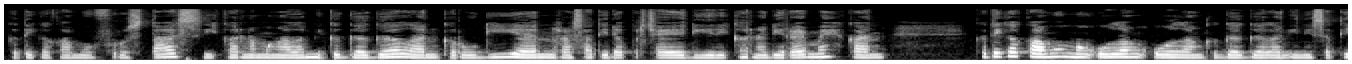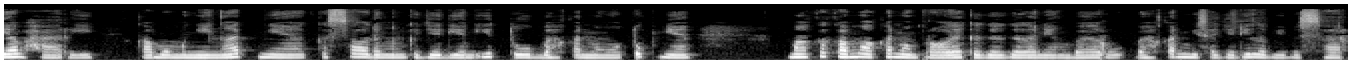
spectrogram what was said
Ketika kamu frustasi karena mengalami kegagalan, kerugian, rasa tidak percaya diri karena diremehkan, ketika kamu mengulang-ulang kegagalan ini setiap hari, kamu mengingatnya, kesal dengan kejadian itu, bahkan mengutuknya, maka kamu akan memperoleh kegagalan yang baru, bahkan bisa jadi lebih besar.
